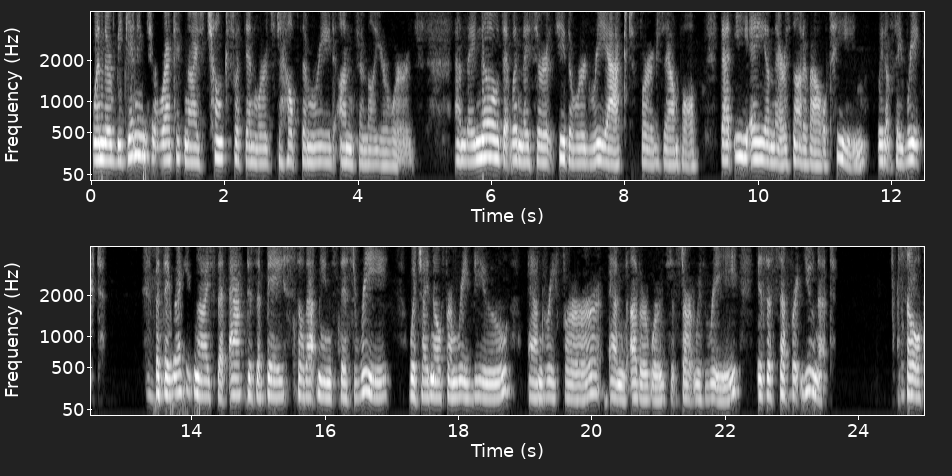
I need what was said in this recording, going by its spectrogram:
when they're beginning to recognize chunks within words to help them read unfamiliar words. And they know that when they see the word react, for example, that EA in there is not a vowel team. We don't say reeked, mm-hmm. but they recognize that act is a base. So that means this re, which I know from review and refer and other words that start with re, is a separate unit. So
